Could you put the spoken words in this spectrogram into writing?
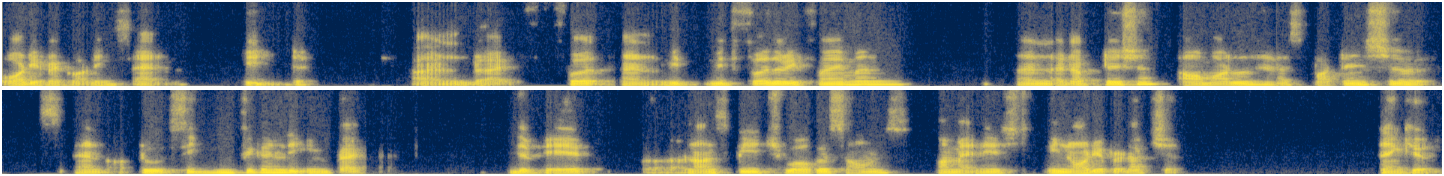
audio recordings and it and uh, and with with further refinement and adaptation our model has potential and to significantly impact the way uh, non-speech vocal sounds are managed in audio production. Thank you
